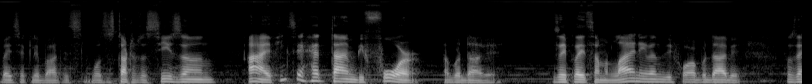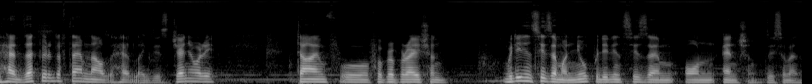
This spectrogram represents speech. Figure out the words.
basically, but it was the start of the season. Ah, I think they had time before Abu Dhabi. They played some online even before Abu Dhabi. So they had that period of time. Now they had like this January time for, for preparation. We didn't see them on Nuke, we didn't see them on Ancient, this event.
